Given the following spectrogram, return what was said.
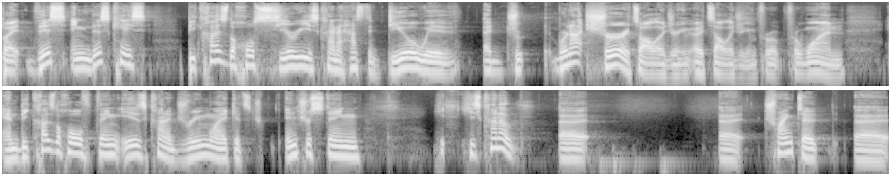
but this in this case because the whole series kind of has to deal with a dr- we're not sure it's all a dream it's all a dream for for one. And because the whole thing is kind of dreamlike it's tr- interesting he, he's kind of uh, uh, trying to uh,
